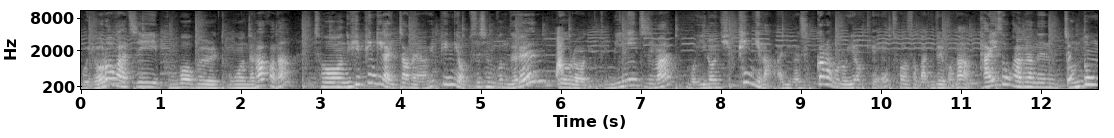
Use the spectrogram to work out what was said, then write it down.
뭐 여러 가지 방법을 동원을 하거나 전 휘핑기가 있잖아요. 휘핑기 없으신 분들은 이런 그 미니지만 뭐 이런 휘핑기나 아니면 숟가락으로 이렇게 저어서 만들거나 다이소 가면은 전동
